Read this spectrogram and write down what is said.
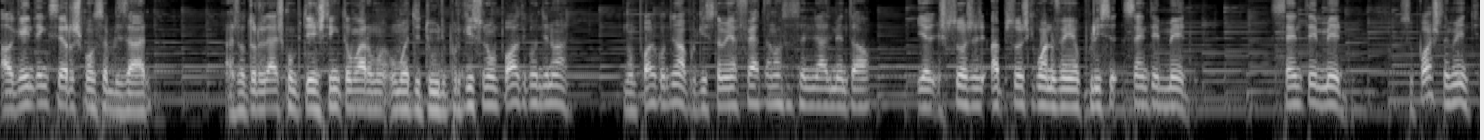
Alguém tem que ser responsabilizado, as autoridades competentes têm que tomar uma, uma atitude, porque isso não pode continuar. Não pode continuar, porque isso também afeta a nossa sanidade mental. E as pessoas, há pessoas que quando vêm a polícia sentem medo. Sentem medo. Supostamente.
